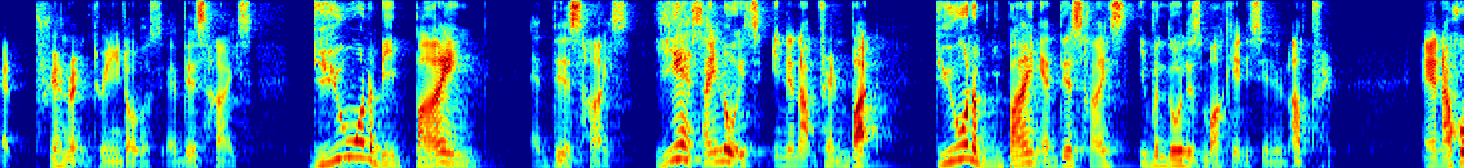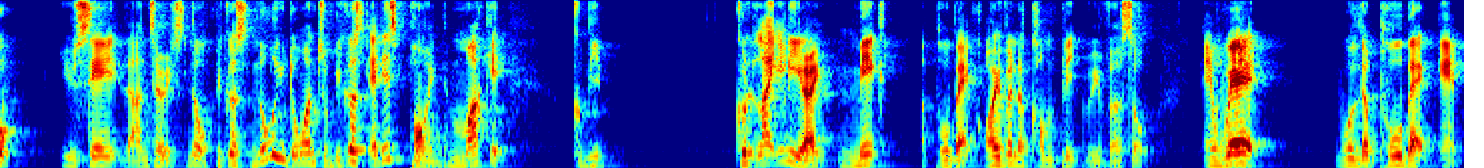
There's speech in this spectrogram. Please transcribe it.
at $320 at this highs. Do you want to be buying at this highs? Yes, I know it's in an uptrend, but do you want to be buying at this highs even though this market is in an uptrend? And I hope you say the answer is no, because no, you don't want to, because at this point, the market could be could likely right make a pullback or even a complete reversal. And where will the pullback end?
